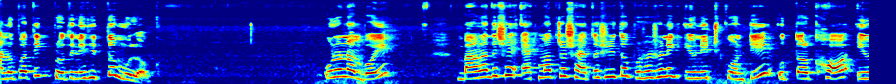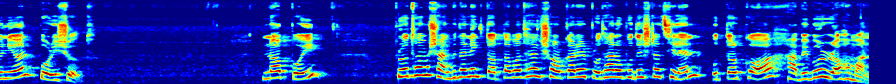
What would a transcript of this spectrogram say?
আনুপাতিক প্রতিনিধিত্বমূলক। উননব্বই বাংলাদেশের একমাত্র স্বায়ত্তশাসিত প্রশাসনিক ইউনিট কোনটি? উত্তর খ, ইউনিয়ন পরিষদ। নব্বই, প্রথম সাংবিধানিক তত্ত্বাবধায়ক সরকারের প্রধান উপদেষ্টা ছিলেন উত্তর ক, হাবিবুর রহমান।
